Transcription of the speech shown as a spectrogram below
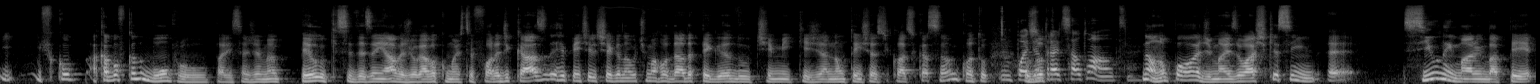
e, e, ficou, acabou ficando bom pro Paris Saint-Germain pelo que se desenhava. Jogava com o Manchester fora de casa, de repente ele chega na última rodada pegando o time que já não tem chance de classificação, enquanto não pode entrar outros... de salto alto. Não, não pode. Mas eu acho que assim, é, se o Neymar e o Mbappé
